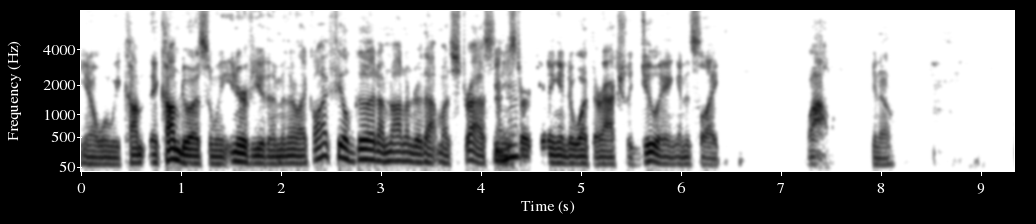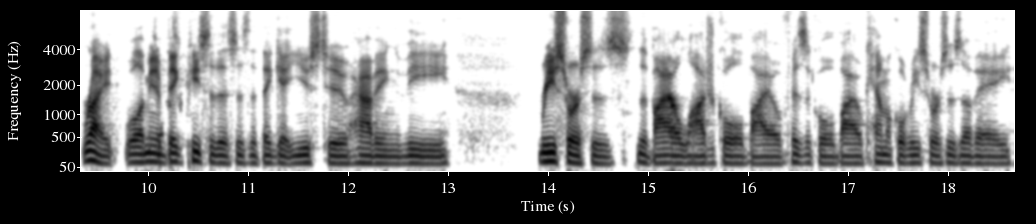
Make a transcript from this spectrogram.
you know, when we come, they come to us and we interview them, and they're like, "Oh, I feel good. I'm not under that much stress." And mm-hmm. you start getting into what they're actually doing, and it's like, wow, you know. Right. Well, I mean, a big piece of this is that they get used to having the resources, the biological, biophysical, biochemical resources of a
